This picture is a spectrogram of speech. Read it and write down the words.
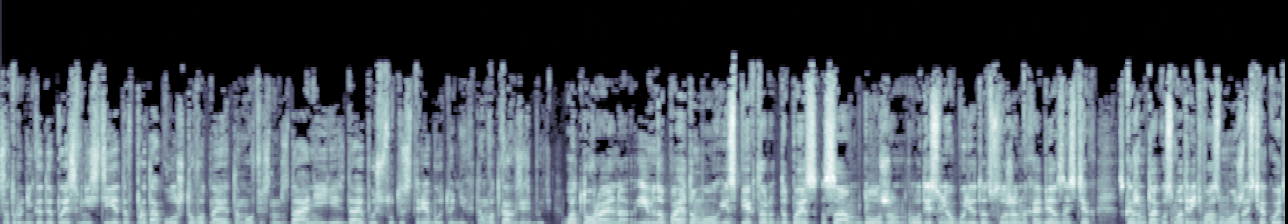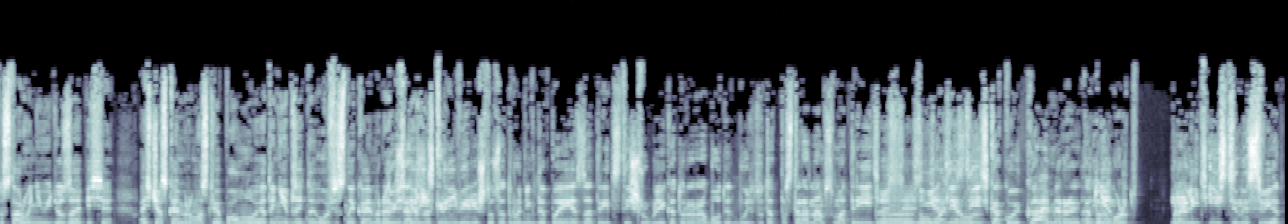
сотрудника ДПС внести это в протокол, что вот на этом офисном здании есть, да, и пусть суд истребует у них там. Вот как здесь быть? Потом... Вот правильно. Именно поэтому инспектор ДПС сам должен, вот если у него будет это в служебных обязанностях, скажем так, усмотреть возможность какой-то сторонней видеозаписи, а сейчас камер в Москве полно, это не обязательно офисные камеры. То это есть, а ты искренне веришь, что сотрудник ДПС ДПС за 30 тысяч рублей, который работает, будет вот так по сторонам смотреть. Да, здесь, ну, Нет ли здесь какой камеры, которая Нет. может пролить истинный свет.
